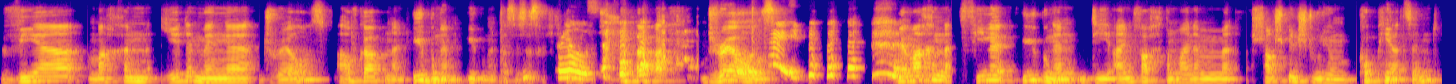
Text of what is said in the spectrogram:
wir machen jede Menge Drills, Aufgaben, nein, Übungen, Übungen, das ist es richtig. Drills. Drills. Hey. wir machen viele Übungen, die einfach von meinem Schauspielstudium kopiert sind.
